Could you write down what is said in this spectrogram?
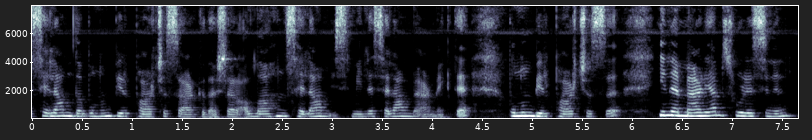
Selam da bunun bir parçası arkadaşlar. Allah'ın selam ismiyle selam vermekte bunun bir parçası. Yine Meryem suresinin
